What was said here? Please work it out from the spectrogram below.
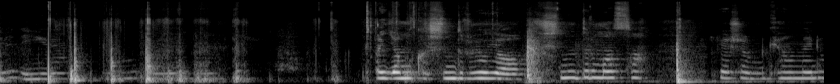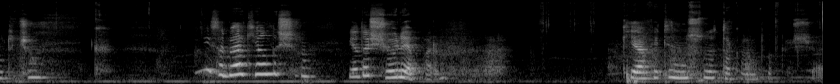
Öyle değil. Ay ama kaşındırıyor ya. Kaşındırmazsa arkadaşlar mükemmel olacağım. Neyse belki alışırım. Ya da şöyle yaparım. Kıyafetin üstüne takarım bakın şöyle.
